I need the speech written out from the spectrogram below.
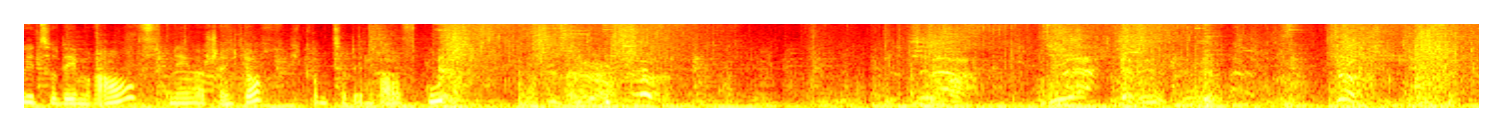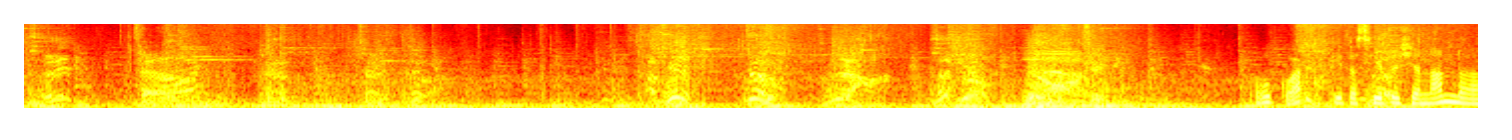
Irgendwie zu dem rauf? Nee, wahrscheinlich doch. Ich komme zu dem rauf. Gut. Oh Gott, geht das hier durcheinander?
